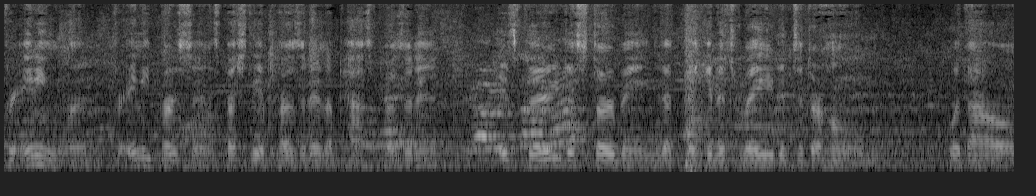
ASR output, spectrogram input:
for anyone, for any person, especially a president, a past president, it's very disturbing that they can just raid into their home without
